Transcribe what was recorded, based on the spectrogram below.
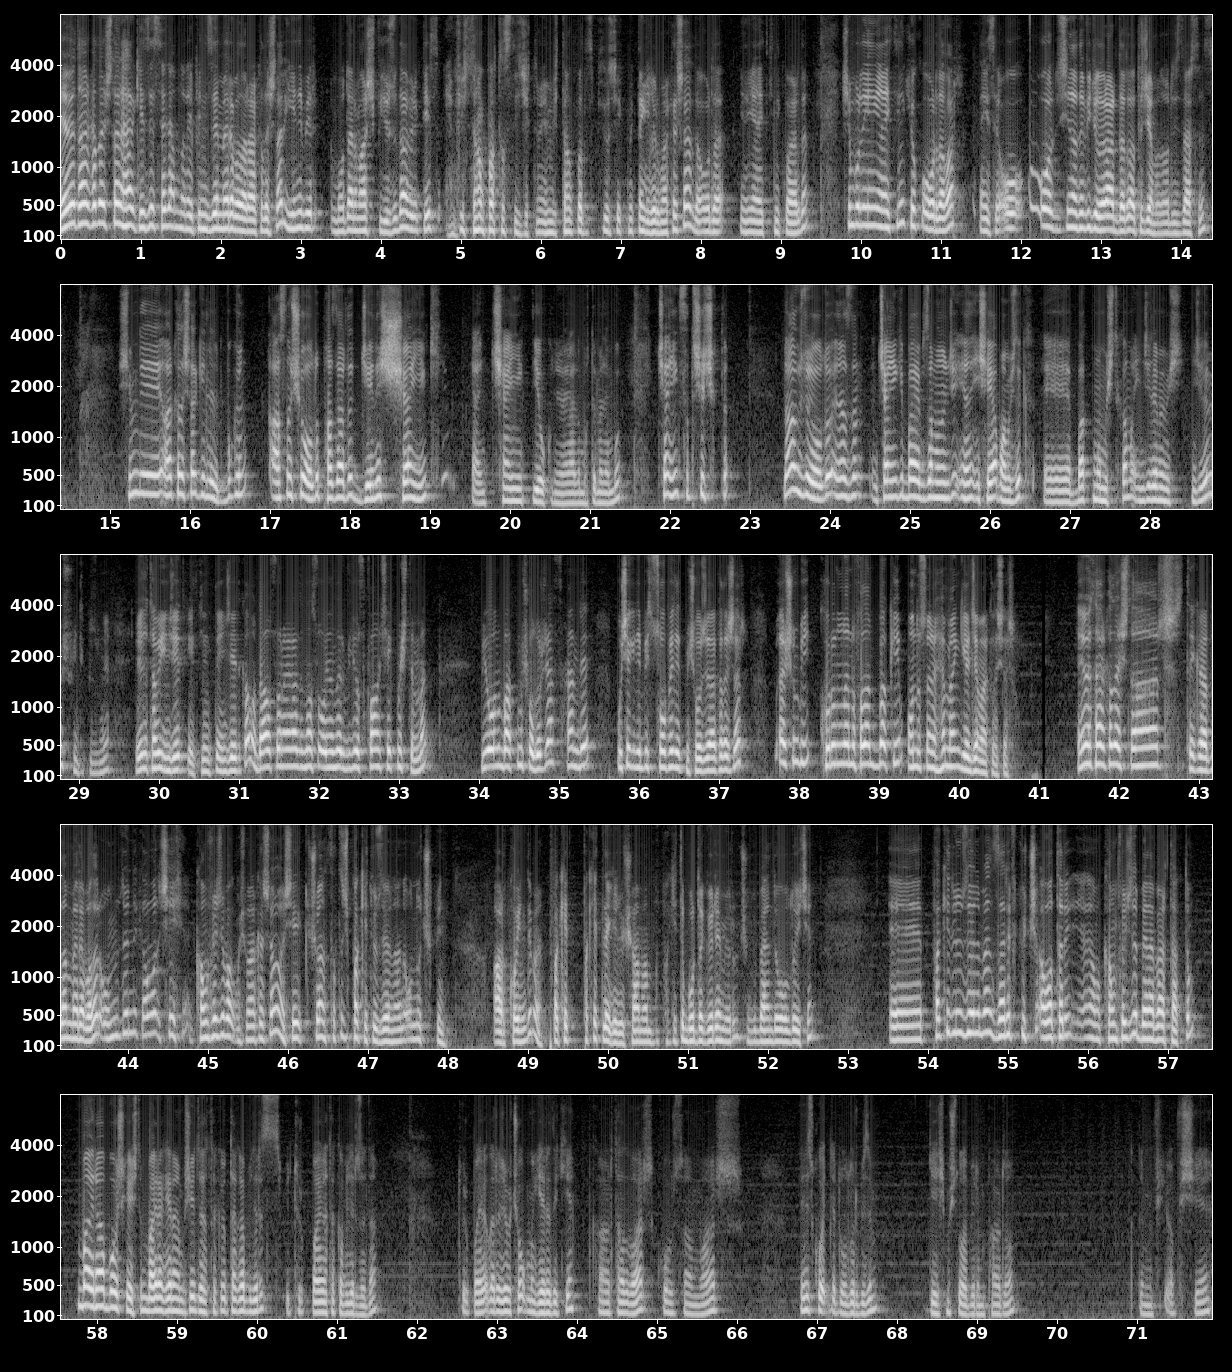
Evet arkadaşlar herkese selamlar. Hepinize merhabalar arkadaşlar. Yeni bir Modern Marş videosu daha birlikteyiz. Enfiş Tank Patası diyecektim. Enfiş Tank Patası videosu çekmekten geliyorum arkadaşlar da orada yeni gelen etkinlik vardı. Şimdi burada yeni gelen etkinlik yok. Orada var. Neyse o, o için de videoları arda arda atacağım. ben, Orada izlersiniz. Şimdi arkadaşlar gelelim. Bugün aslında şu oldu. Pazarda Cene Shenying yani Shenying diye okunuyor herhalde muhtemelen bu. Shenying satışa çıktı. Daha güzel oldu. En azından Shenying'i bayağı bir zaman önce yani şey yapmamıştık. Ee, bakmamıştık ama incelememiş. İncelemiş miydik biz bunu? ya? Evet tabii inceledik. Etkinlikte inceledik ama daha sonra herhalde nasıl oynanır videosu falan çekmiştim ben. Bir onu bakmış olacağız. Hem de bu şekilde bir sohbet etmiş olacağız arkadaşlar. Ben şunu bir kurumlarına falan bir bakayım. Ondan sonra hemen geleceğim arkadaşlar. Evet arkadaşlar tekrardan merhabalar. Onun üzerindeki hava şey kamuflaja bakmışım arkadaşlar ama şey şu an satış paketi üzerinden hani 13 bin Arcoin değil mi? Paket paketle geliyor. Şu an ben bu paketi burada göremiyorum çünkü bende olduğu için. Ee, paketin üzerine ben zarif güç avatarı yani kamuflajı da beraber taktım. Bayrağı boş geçtim. Bayrak herhangi bir şey de tak- takabiliriz. Bir Türk bayrağı takabiliriz o da. Türk bayrakları acaba çok mu gerideki? Kartal var. Korsan var. Deniz kuvvetleri de olur bizim. Geçmiş de olabilirim pardon. Kadın afişi.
